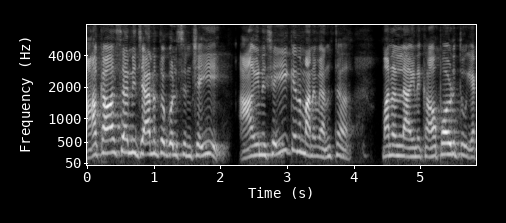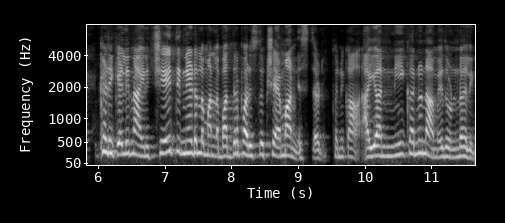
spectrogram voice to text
ఆకాశాన్ని జానతో గొలిసిన చెయ్యి. ఆయన చెయ్యి కింద మనం ఎంత? మనల్ని ఆయన కాపాడుతూ ఎక్కడికి వెళ్ళినా ఆయన చేతి నీడలో మనల్ని భద్రపరుస్తూ క్షేమాన్ని ఇస్తాడు. కనుక అయ్యా నీ కన్ను నా మీద ఉండాలి.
